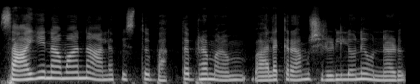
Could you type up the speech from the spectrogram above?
సాయి నామాన్ని ఆలపిస్తూ భక్త భ్రమణం బాలకరామ్ షిరిడీలోనే ఉన్నాడు.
